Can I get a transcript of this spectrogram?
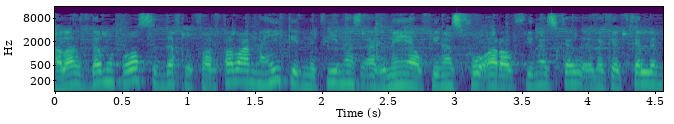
خلاص ده متوسط دخل الفرد طبعا ناهيك إن في ناس أغنياء وفي ناس فقراء وفي ناس كذا لكن اتكلم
